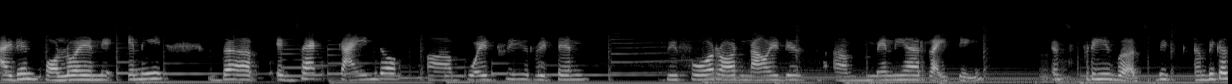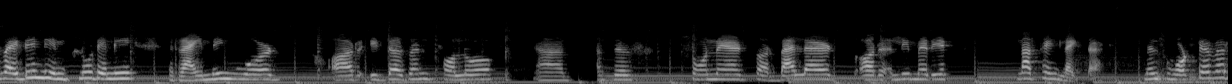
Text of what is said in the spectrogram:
I didn't follow any any the exact kind of uh, poetry written before or now it is um, many are writing it's free words. Because i didn't include any rhyming words or it doesn't follow uh, this sonnets or ballads or limericks nothing like that. Means whatever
